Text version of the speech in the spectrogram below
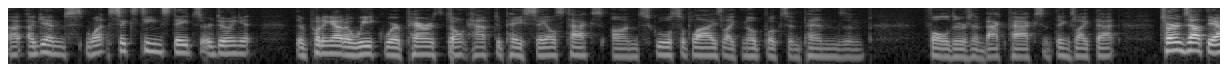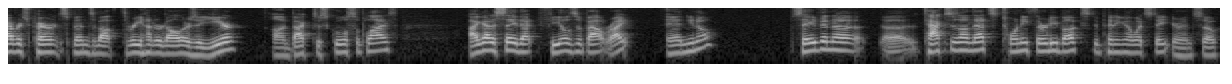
Uh, again, 16 states are doing it. They're putting out a week where parents don't have to pay sales tax on school supplies like notebooks and pens and folders and backpacks and things like that. Turns out the average parent spends about $300 a year on back to school supplies. I got to say that feels about right. And you know, saving uh, uh, taxes on that's 20, 30 bucks depending on what state you're in. So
